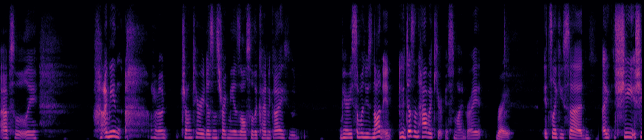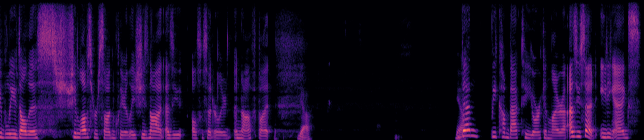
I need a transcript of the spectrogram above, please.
absolutely. I mean, I don't know. John Parry doesn't strike me as also the kind of guy who marries someone who's not in, who doesn't have a curious mind, right? right It's like you said. I, she she believed all this. She loves her son. Clearly, she's not, as you also said earlier, enough. But yeah yeah then we come back to Iorek and Lyra, as you said, eating eggs,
